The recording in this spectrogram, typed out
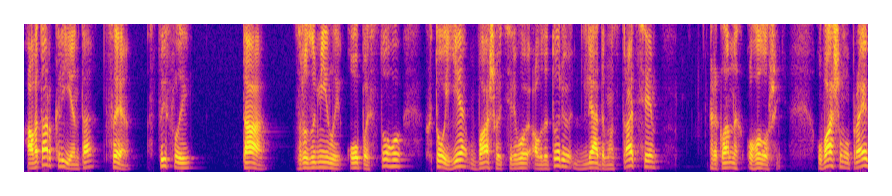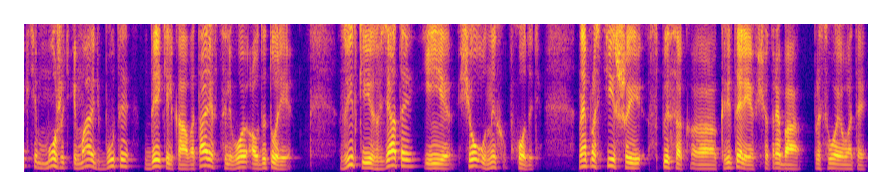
Аватар клієнта це стислий та зрозумілий опис того, хто є вашою цільовою аудиторією для демонстрації рекламних оголошень. У вашому проєкті можуть і мають бути декілька аватарів цільової аудиторії. Звідки їх взяти і що у них входить? Найпростіший список е, критеріїв, що треба присвоювати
